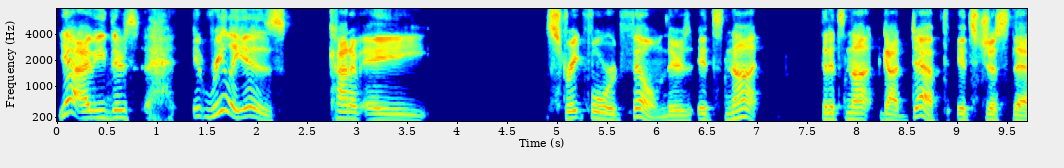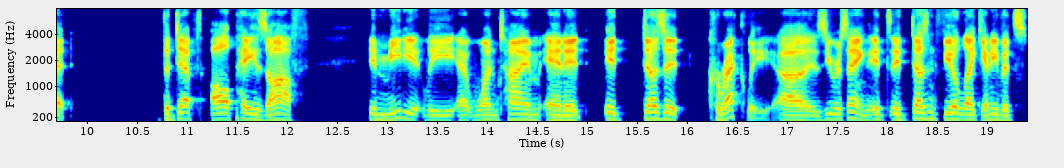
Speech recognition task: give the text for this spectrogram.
Yeah, I mean, there's it really is kind of a straightforward film. There's it's not that it's not got depth. It's just that the depth all pays off immediately at one time, and it it does it correctly. Uh, as you were saying, it it doesn't feel like any of it's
